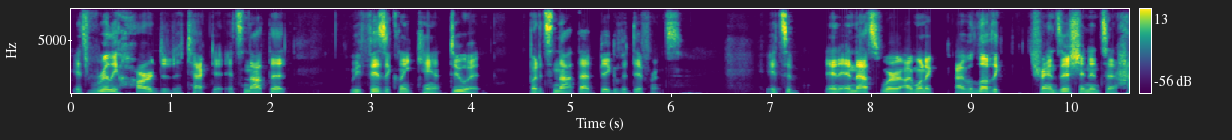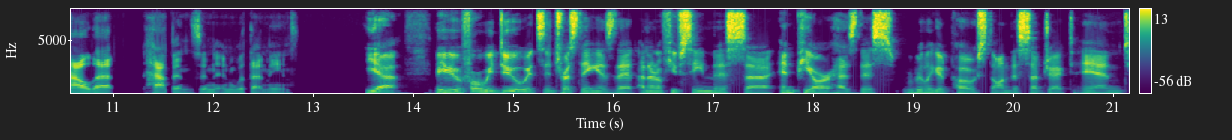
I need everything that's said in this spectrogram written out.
it's really hard to detect it. It's not that we physically can't do it, but it's not that big of a difference. It's a and, and that's where I want to I would love to transition into how that happens and, and what that means. Yeah. Maybe before we do, it's interesting is that I don't know if you've seen this. Uh, NPR has this really good post on this subject, and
